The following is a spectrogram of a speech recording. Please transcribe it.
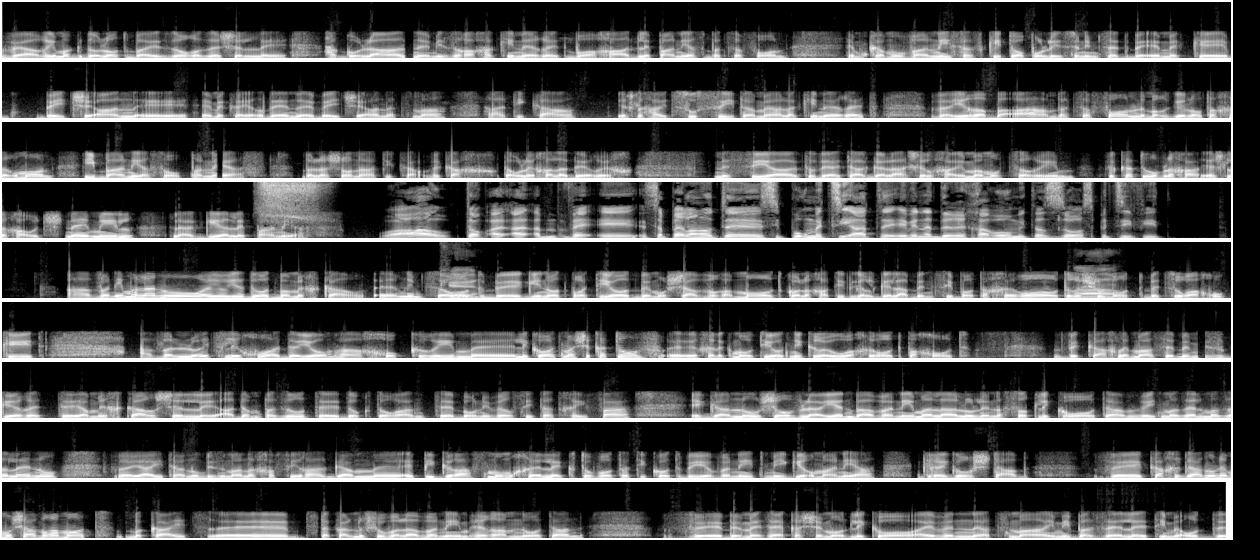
והערים הגדולות באזור הזה של אה, הגולן, אה, מזרח הכנרת, בואכה עד לפניאס בצפון, הם כמובן ניסה סקיטופוליס שנמצאת בעמק בית שאן, עמק הירדן, בית שאן עצמה, העתיקה. יש לך את סוסיתא מעל הכנרת, והעיר הבאה בצפון למרגלות החרמון היא בניאס או פניאס בלשון העתיקה. וכך אתה הולך על הדרך, מסיע, אתה יודע, את העגלה שלך עם המוצרים, וכתוב לך, יש לך עוד שני מיל להגיע לפניאס. וואו, טוב, אה, אה, וספר לנו את אה, סיפור מציאת אבן הדרך הרומית הזו הספציפית. האבנים הללו היו ידועות במחקר. הן נמצאות כן. בגינות פרטיות, במושב רמות, כל אחת התגלגלה בנסיבות אחרות, אה. רשומות בצורה חוקית. אבל לא הצליחו עד היום החוקרים אה, לקרוא את מה שכתוב. אה, חלק מהאותיות נקראו, אחרות פחות. וכך למעשה במסגרת אה, המחקר של אה, אדם פזוט, אה, דוקטורנט באוניברסיטת חיפה, הגענו שוב לעיין באבנים הללו, לנסות לקרוא אותם, והתמזל מזלנו, והיה איתנו בזמן החפירה גם אפיגרף מומחה לכתובות עתיקות ביוונית מגרמניה, גרגור שטאב. וכך הגענו למושב רמות. בקיץ הסתכלנו שוב על האבנים, הרמנו אותן, ובאמת היה קשה מאוד לקרוא. האבן עצמה היא מבזלת, היא מאוד אה,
